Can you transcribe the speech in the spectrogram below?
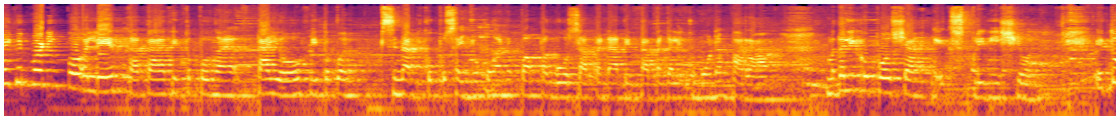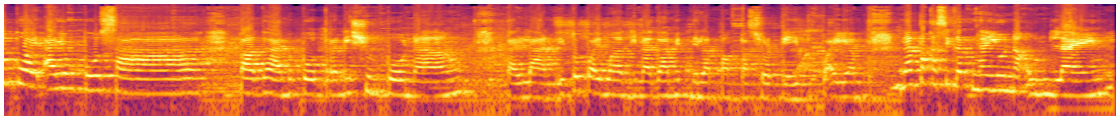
Hi, good morning po ulit. Tata, dito po nga tayo. Ito po, sinabi ko po sa inyo kung ano po ang pag-uusapan natin. Tatanggalin ko muna para madali ko po siyang explanation. Ito po ay ayon po sa pag ano po, tradisyon po ng Thailand. Ito po ay mga ginagamit nila pampaswerte. Ito po ay um, napakasikat ngayon na online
